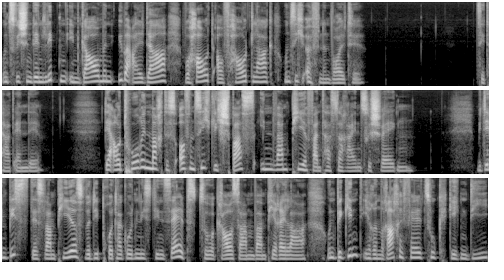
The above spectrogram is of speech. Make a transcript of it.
und zwischen den Lippen im Gaumen, überall da, wo Haut auf Haut lag und sich öffnen wollte. Zitat Ende. Der Autorin macht es offensichtlich Spaß, in Vampirfantastereien zu schwelgen. Mit dem Biss des Vampirs wird die Protagonistin selbst zur grausamen Vampirella und beginnt ihren Rachefeldzug gegen die,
